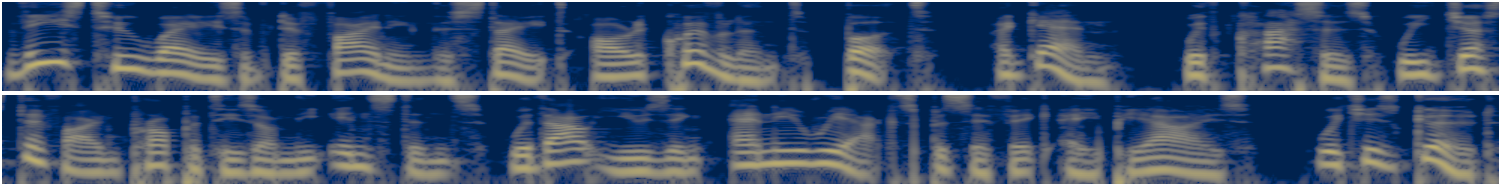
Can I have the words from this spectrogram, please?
These two ways of defining the state are equivalent, but, again, with classes, we just define properties on the instance without using any React-specific APIs, which is good.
